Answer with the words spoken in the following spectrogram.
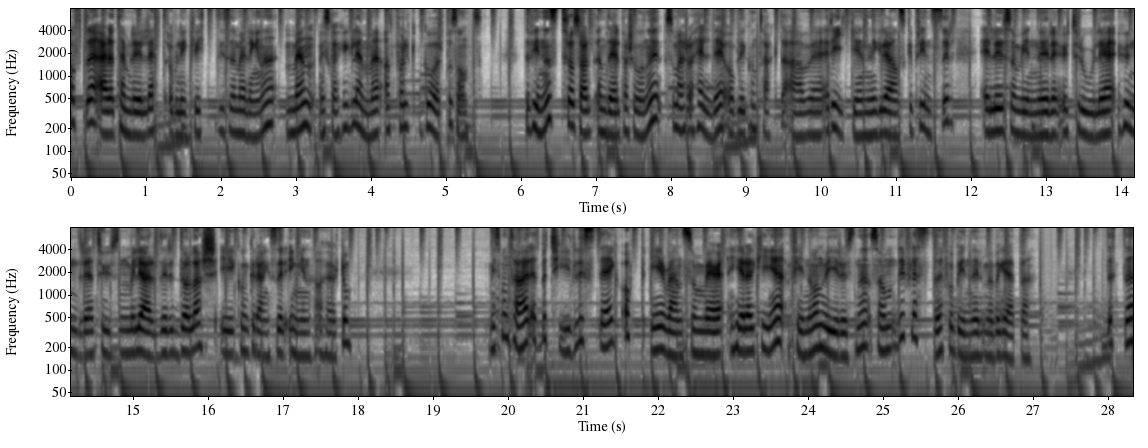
Ofte er det temmelig lett å bli kvitt disse meldingene, men vi skal ikke glemme at folk går på sånt. Det finnes tross alt en del personer som er så heldige å bli kontakta av eh, rike nigerianske prinser, eller som vinner utrolige 100 000 milliarder dollars i konkurranser ingen har hørt om. Hvis man tar et betydelig steg opp i ransomware-hierarkiet, finner man virusene som de fleste forbinder med begrepet. Dette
